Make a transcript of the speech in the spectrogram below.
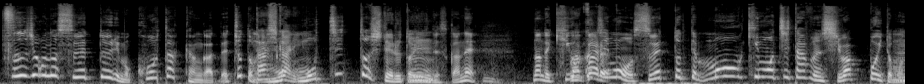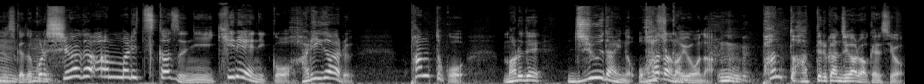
通常のスウェットよりも光沢感があってちょっとも確かにもちっとしてるというんですかね、なんで着心地もスウェットってもう気持ち多分シワっぽいと思うんですけど、これシワがあんまりつかずに綺麗にこう張りがある。パンとこうまるで10代のお肌のような、パンと張ってる感じがあるわけですよ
